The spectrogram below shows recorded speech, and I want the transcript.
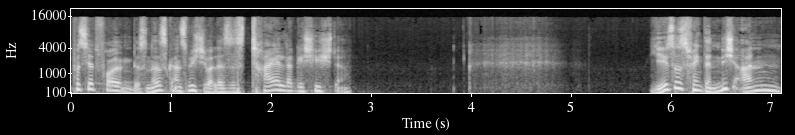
passiert Folgendes, und das ist ganz wichtig, weil das ist Teil der Geschichte. Jesus fängt dann nicht an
